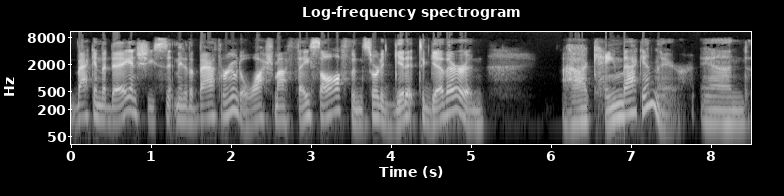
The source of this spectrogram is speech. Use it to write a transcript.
back in the day and she sent me to the bathroom to wash my face off and sort of get it together and i came back in there. And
